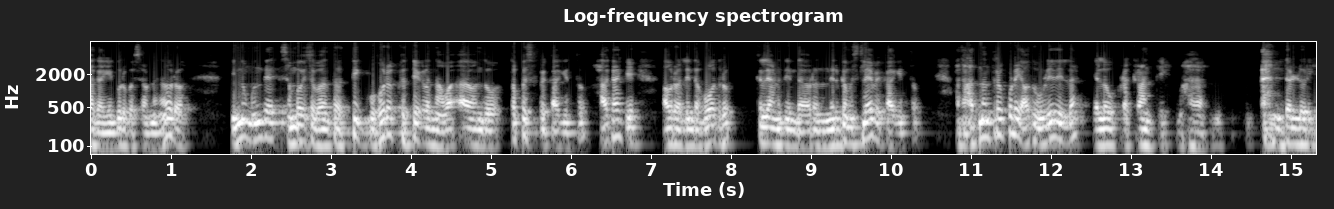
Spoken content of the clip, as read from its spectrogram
ಹಾಗಾಗಿ ಗುರು ಬಸವಣ್ಣನವರು ಇನ್ನು ಮುಂದೆ ಸಂಭವಿಸಬಹುದಂತ ಅತಿ ಘೋರ ಕೃತ್ಯಗಳನ್ನು ಒಂದು ತಪ್ಪಿಸಬೇಕಾಗಿತ್ತು. ಹಾಗಾಗಿ ಅವರು ಅಲ್ಲಿಂದ ಹೋದ್ರು. ಕಲ್ಯಾಣದಿಂದ ಅವರನ್ನು ನಿರ್ಗಮಿಸಲೇಬೇಕಾಗಿತ್ತು. ಅದಾದ ನಂತರ ಕೂಡ ಯಾವುದು ಉಳಿದಿಲ್ಲ ಎಲ್ಲವೂ ಪ್ರಕ್ರಾಂತಿ, ಮಹಾ ದಳ್ಳುರಿ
